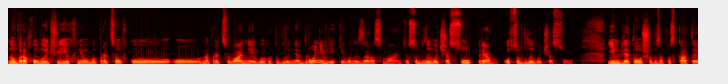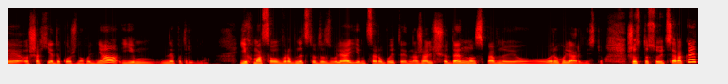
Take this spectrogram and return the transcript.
Ну, враховуючи їхню випрацьовку напрацювання і виготовлення дронів, які вони зараз мають, особливо часу, прям особливо часу, їм для того, щоб запускати шахеди кожного дня, їм не потрібно. Їх масове виробництво дозволяє їм це робити, на жаль, щоденно з певною регулярністю. Що стосується ракет,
